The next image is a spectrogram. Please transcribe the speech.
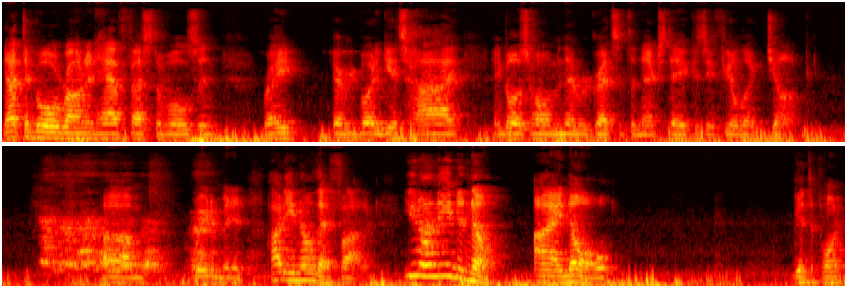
Not to go around and have festivals and, right, everybody gets high and goes home and then regrets it the next day because they feel like junk. Um, wait a minute. How do you know that, Father? You don't need to know. I know. Get the point?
